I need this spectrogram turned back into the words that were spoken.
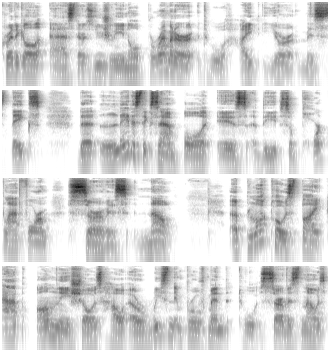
critical as there's usually no perimeter to hide your mistakes. The latest example is the support platform ServiceNow. A blog post by AppOmni shows how a recent improvement to ServiceNow's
